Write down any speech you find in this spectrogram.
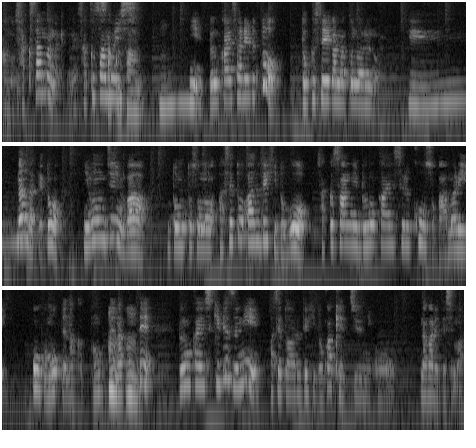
あの酢酸なんだけどね。酢酸の一種に分解されると毒性がなくなるのへー。なんだけど日本人はもともとそのアセトアルデヒドを酢酸に分解する酵素があまり多く持ってなく持ってなくて、分解しきれずにアセトアルデヒドが血中にこう流れてしまっ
